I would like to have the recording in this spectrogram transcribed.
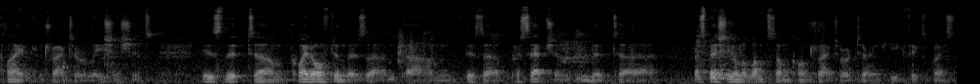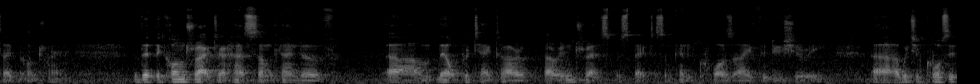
client-contractor relationships is that um, quite often there's a, um, there's a perception that, uh, especially on a lump sum contract or a turnkey fixed price type contract, that the contractor has some kind of, um, they'll protect our, our interests perspective, some kind of quasi fiduciary, uh, which of course it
